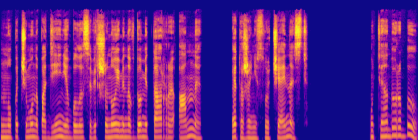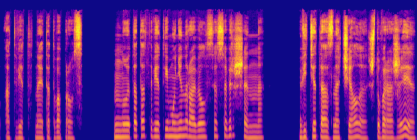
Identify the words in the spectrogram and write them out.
Но почему нападение было совершено именно в доме Тарры Анны? Это же не случайность. У Теодора был ответ на этот вопрос. Но этот ответ ему не нравился совершенно. Ведь это означало, что ворожея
